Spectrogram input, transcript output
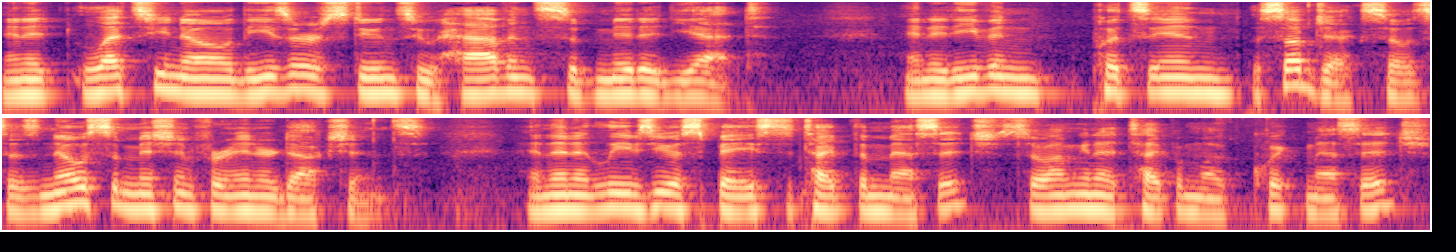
and it lets you know these are students who haven't submitted yet. And it even puts in the subject. So it says no submission for introductions and then it leaves you a space to type the message. So I'm going to type them a quick message.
